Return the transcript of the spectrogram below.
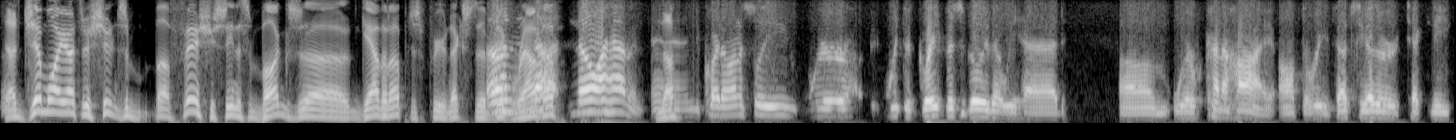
Now, Jim, while you're out there shooting some uh, fish, you seen some bugs uh, gathered up just for your next uh, big Uh, roundup? No, no, I haven't. No? And quite honestly, we're with the great visibility that we had, um, we're kind of high off the reef. That's the other technique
